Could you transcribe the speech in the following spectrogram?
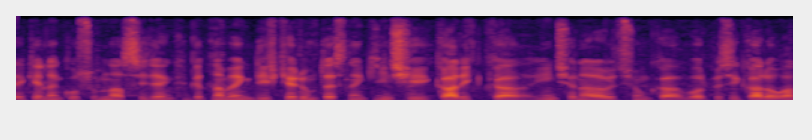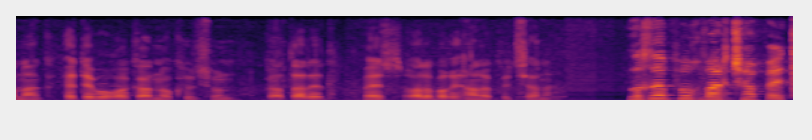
եկել ենք ուսումնասիրենք, գտնվենք դիրքերում, տեսնենք ինչի կարիք կա, ինչ հնարավորություն կա, որպեսզի կարողանանք հետեւողական օգնություն կատարել մեր Ղարաբաղի Հանրապետությանը։ ԼՂ փոխվարչապետ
